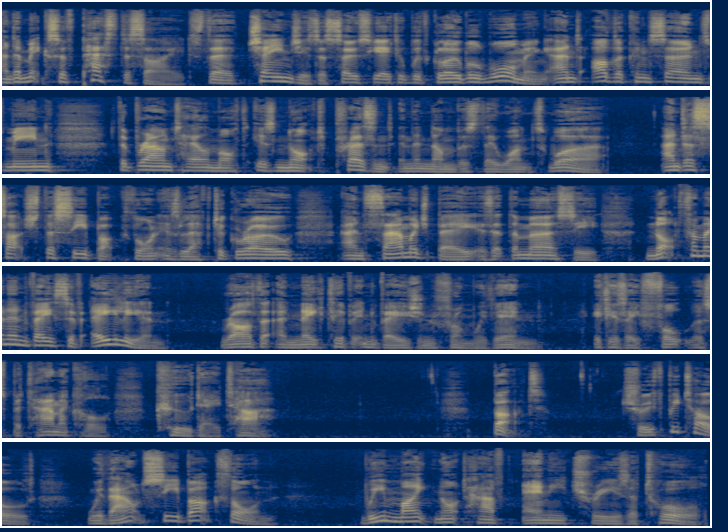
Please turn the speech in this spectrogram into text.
and a mix of pesticides, the changes associated with global warming, and other concerns mean the brown tail moth is not present in the numbers they once were. And as such, the sea buckthorn is left to grow, and Sandwich Bay is at the mercy not from an invasive alien, rather a native invasion from within. It is a faultless botanical coup d'etat. But, truth be told, without sea buckthorn, we might not have any trees at all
